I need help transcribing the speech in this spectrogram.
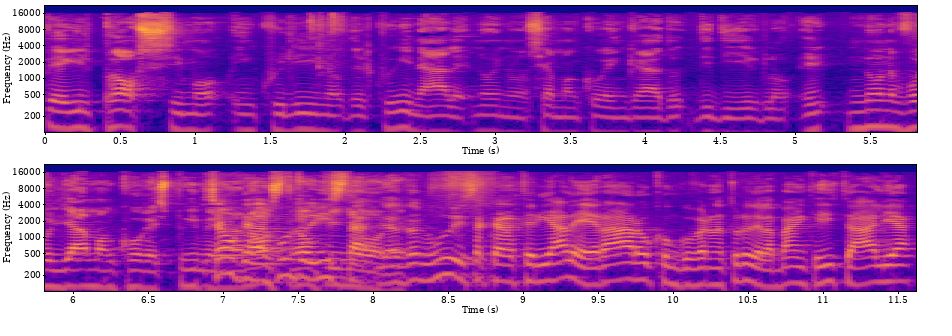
per il prossimo inquilino del Quirinale, noi non siamo ancora in grado di dirlo e non vogliamo ancora esprimere diciamo la che nostra dal punto, opinione. vista, dal punto di vista caratteriale è raro che un governatore della Banca d'Italia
